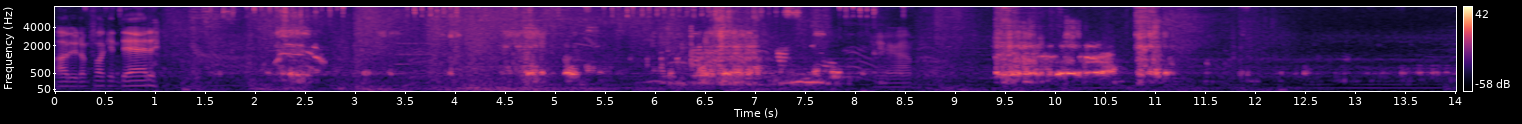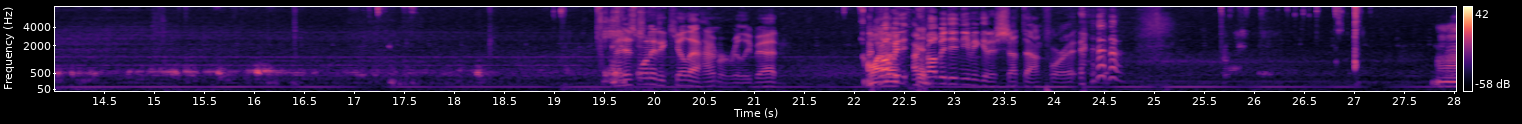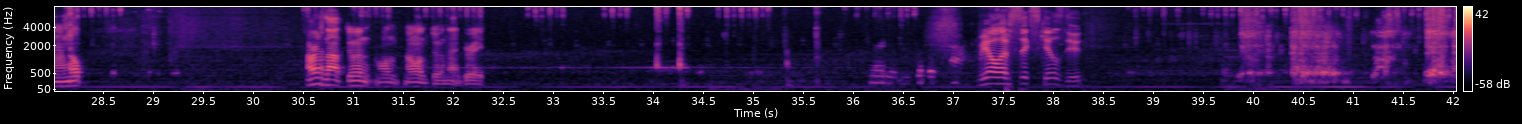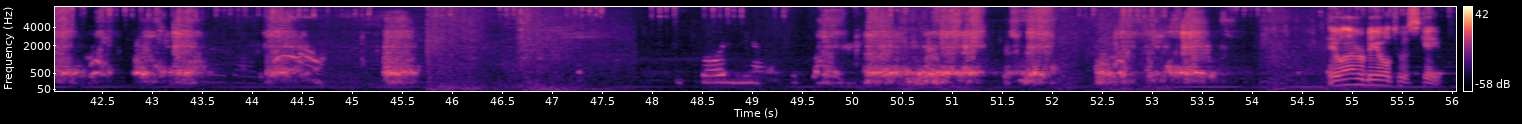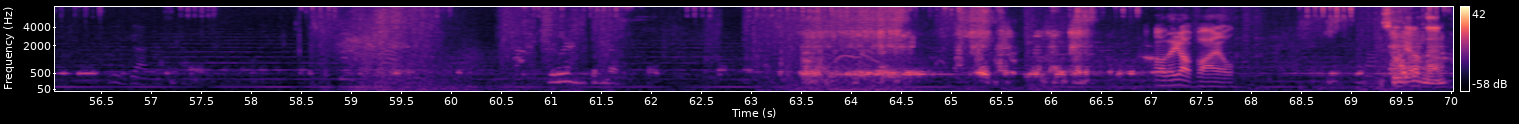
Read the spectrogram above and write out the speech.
Oh, dude, I'm fucking dead. Wanted to kill that Heimer really bad. I probably, I probably didn't even get a shutdown for it. Mm, nope. Ours not doing. Well, no one's doing that great. Ready for the attack. we all have six kills, dude. They will never be able to escape. We've got this covered. Learn from them. Oh, they got Vile. Let's go get them then.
